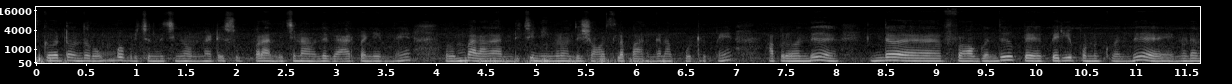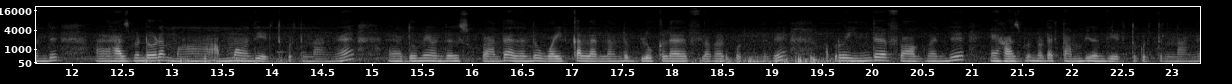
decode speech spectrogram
ஸ்கர்ட்டும் வந்து ரொம்ப பிடிச்சிருந்துச்சுங்க. உண்மையாட்டே சூப்பராக இருந்துச்சு. நான் வந்து வேர் பண்ணியிருந்தேன். ரொம்ப அழகாக இருந்துச்சு. நீங்களும் வந்து ஷார்ட்ஸில் பாருங்கள் நான் போட்டிருப்பேன். அப்புறம் வந்து இந்த ஃப்ராக் வந்து பெ பெரிய பொண்ணுக்கு வந்து என்னோட வந்து ஹஸ்பண்டோட மா அம்மா வந்து எடுத்து கொடுத்துருந்தாங்க. அதுவுமே வந்து சூப்பராக இருந்தது. அது வந்து ஒயிட் கலரில் வந்து ப்ளூ கலர் ஃப்ளவர் போட்டிருந்தது. அப்புறம் இந்த ஃப்ராக் வந்து என் ஹஸ்பண்டோட தம்பி வந்து எடுத்து கொடுத்துருந்தாங்க.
